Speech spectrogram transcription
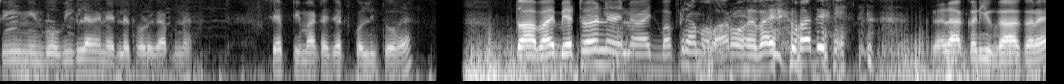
સિંહની બહુ બીક લાગે ને એટલે થોડીક આપણે સેફટી માટે ઝટકો લીધો હે. તો આ ભાઈ બેઠો ને એને આજ બકરામાં વારો હે ભાઈ રહેવા દે પેલા કડિયું ઘા કરે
